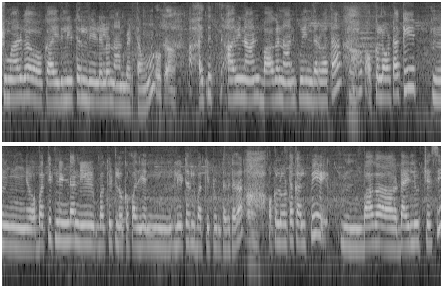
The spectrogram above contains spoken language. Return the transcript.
సుమారుగా ఒక ఐదు లీటర్ల నీళ్ళలో నానబెడతాము. అయితే అవి నాని బాగా నానిపోయిన తర్వాత ఒక లోటాకి బకెట్ నిండా నీ బకెట్లో ఒక పదిహేను లీటర్ల బకెట్ ఉంటుంది కదా. ఒక లోట కలిపి బాగా డైల్యూట్ చేసి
